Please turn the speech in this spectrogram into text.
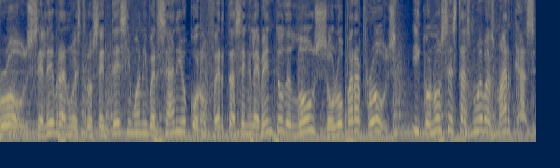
Pros celebra nuestro centésimo aniversario con ofertas en el evento de Lowe's solo para pros y conoce estas nuevas marcas.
